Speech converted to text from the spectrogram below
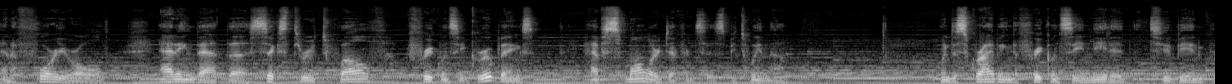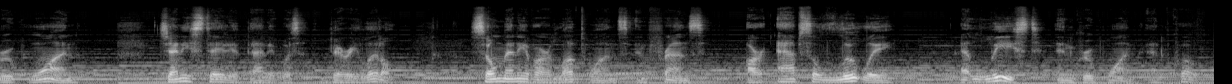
and a four year old, adding that the 6 through 12 frequency groupings have smaller differences between them. When describing the frequency needed to be in group 1, Jenny stated that it was very little. So many of our loved ones and friends are absolutely at least in group 1. End quote.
